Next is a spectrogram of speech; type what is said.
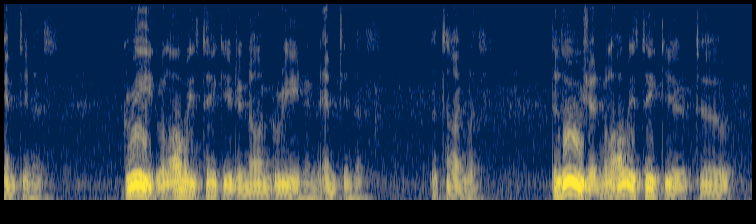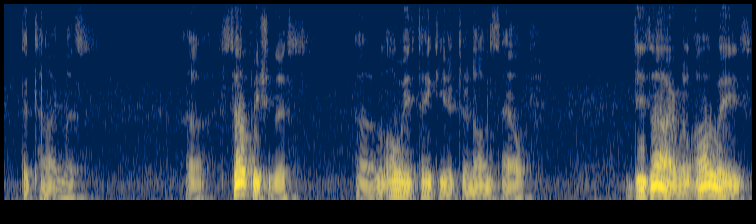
emptiness. Greed will always take you to non-greed and emptiness, the timeless. Delusion will always take you to the timeless. Uh, selfishness uh, will always take you to non-self desire will always,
